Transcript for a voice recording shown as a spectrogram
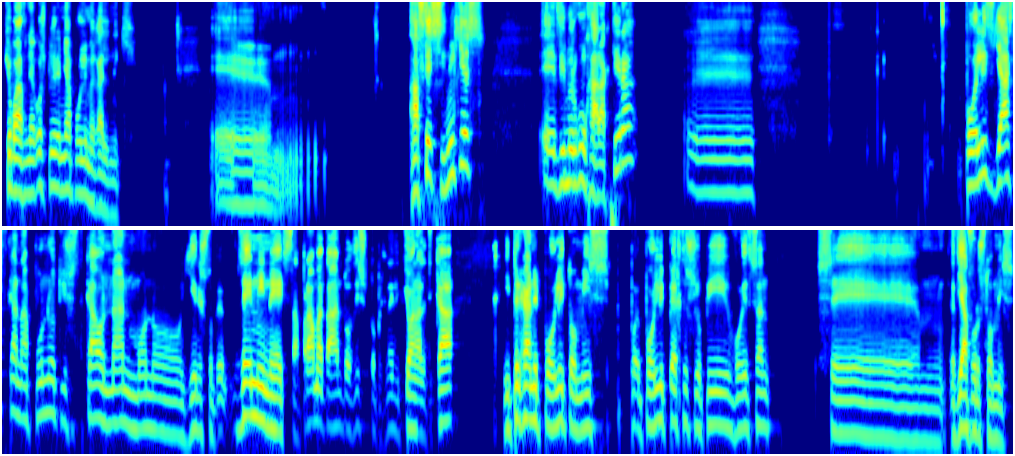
και ο Παναθηναϊκός πήρε μια πολύ μεγάλη νίκη. Ε, αυτές οι νίκες ε, δημιουργούν χαρακτήρα. Ε, Πολλοί βιάστηκαν να πούνε ότι ουσιαστικά ο Ναν μόνο γύρισε στο παιχνίδι. Δεν είναι έτσι τα πράγματα. Αν το δεις το παιχνίδι πιο αναλυτικά, υπήρχαν πολλοί τομείς, πολλοί παίχτες οι οποίοι βοήθησαν σε διάφορους τομείς.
